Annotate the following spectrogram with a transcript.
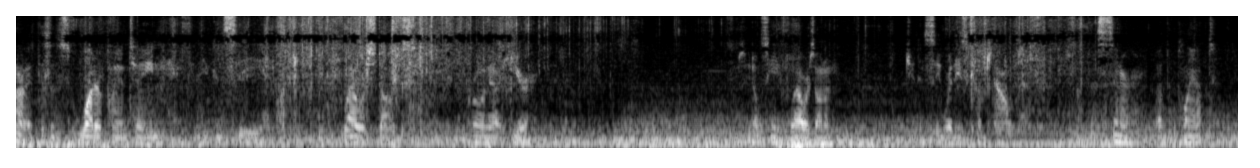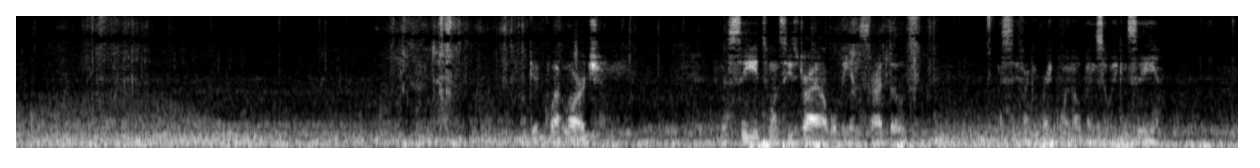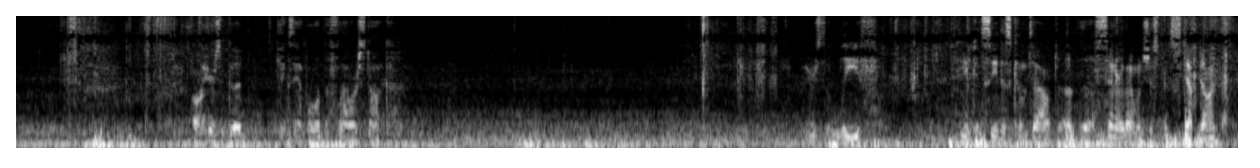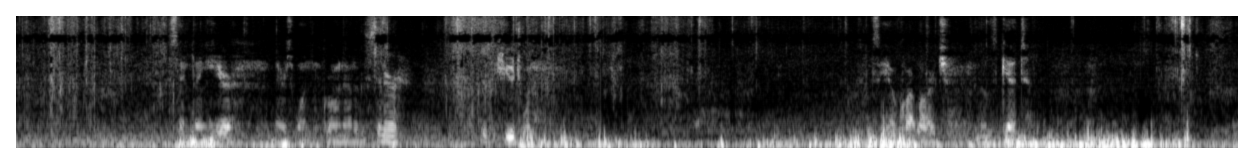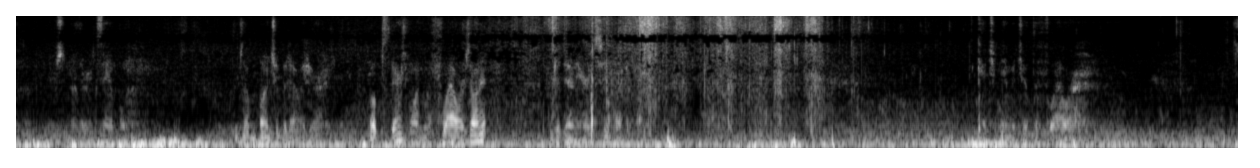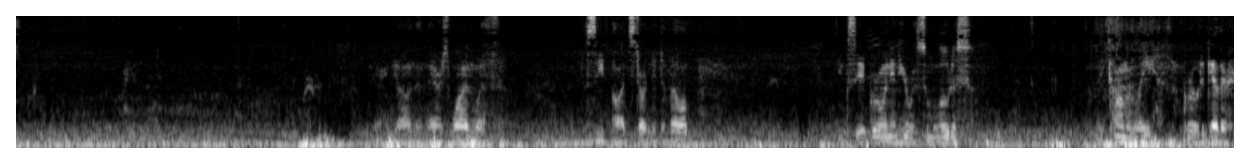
All right, this is water plantain. You can see flower stalks growing out here. So you don't see any flowers on them. But you can see where these come out of the center of the plant. And get quite large the seeds, once these dry out, will be inside those. Let's see if I can break one open so we can see. Oh, here's a good example of the flower stalk. Here's the leaf. And you can see this comes out of the center. That one's just been stepped on. Same thing here. There's one growing out of the center. Here's a huge one. See how quite large those get. There's another example. There's a bunch of it out here. Oops, there's one with flowers on it. Get down here and see if I can of the flower. There you go, and then there's one with the seed pod starting to develop. You can see it growing in here with some lotus. They commonly grow together.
